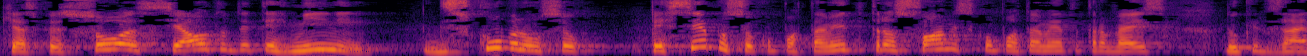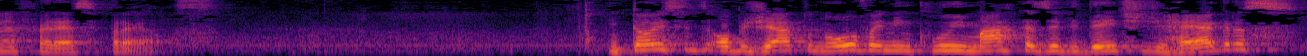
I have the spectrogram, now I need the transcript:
que as pessoas se autodeterminem, descubram o seu perceba o seu comportamento e transforme esse comportamento através do que o design oferece para elas. Então, esse objeto novo ele inclui marcas evidentes de regras,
